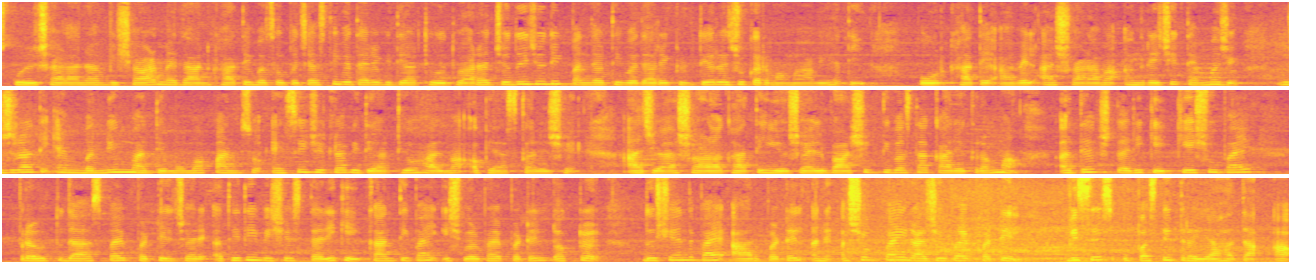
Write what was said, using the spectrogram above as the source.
સ્કૂલ શાળાના વિશાળ મેદાન ખાતે બસો પચાસથી વધારે વિદ્યાર્થીઓ દ્વારા જુદી જુદી પંદરથી વધારે કૃતિઓ રજૂ કરવામાં આવી હતી. પોર ખાતે આવેલ આ શાળામાં અંગ્રેજી તેમજ ગુજરાતી એમ બંને માધ્યમોમાં પાંચસો એંસી જેટલા વિદ્યાર્થીઓ હાલમાં અભ્યાસ કરે છે. આજે આ શાળા ખાતે યોજાયેલ વાર્ષિક દિવસના કાર્યક્રમમાં અધ્યક્ષ તરીકે કેશુભાઈ, પ્રવૃત્તિદાસભાઈ પટેલ જ્યારે અતિથિ વિશેષ તરીકે કાંતિભાઈ, ઈશ્વરભાઈ પટેલ, ડૉક્ટર દુષ્યંતભાઈ આર પટેલ અને અશોકભાઈ રાજુભાઈ પટેલ વિશેષ ઉપસ્થિત રહ્યા હતા. આ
